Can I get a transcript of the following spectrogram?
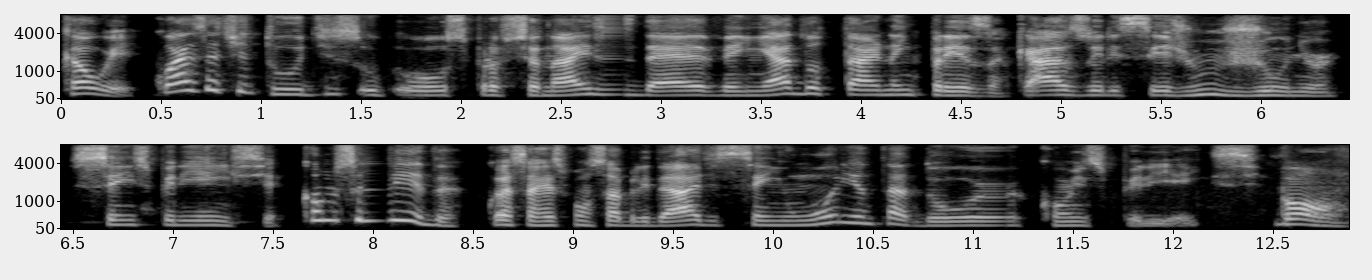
Cauê, quais atitudes os profissionais devem adotar na empresa, caso ele seja um júnior, sem experiência? Como se lida com essa responsabilidade sem um orientador com experiência? Bom,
